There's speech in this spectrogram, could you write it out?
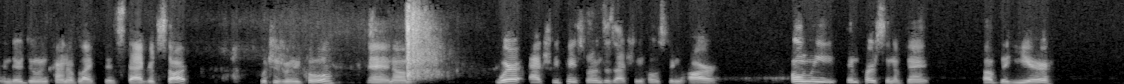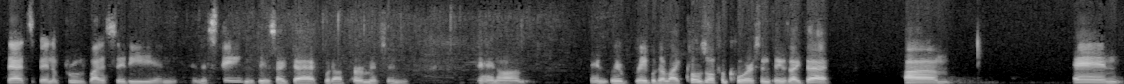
and they're doing kind of like the staggered start, which is really cool. And um, we're actually Pace Runs is actually hosting our only in-person event of the year that's been approved by the city and, and the state and things like that with our permits and and um and we're able to like close off a course and things like that. Um and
